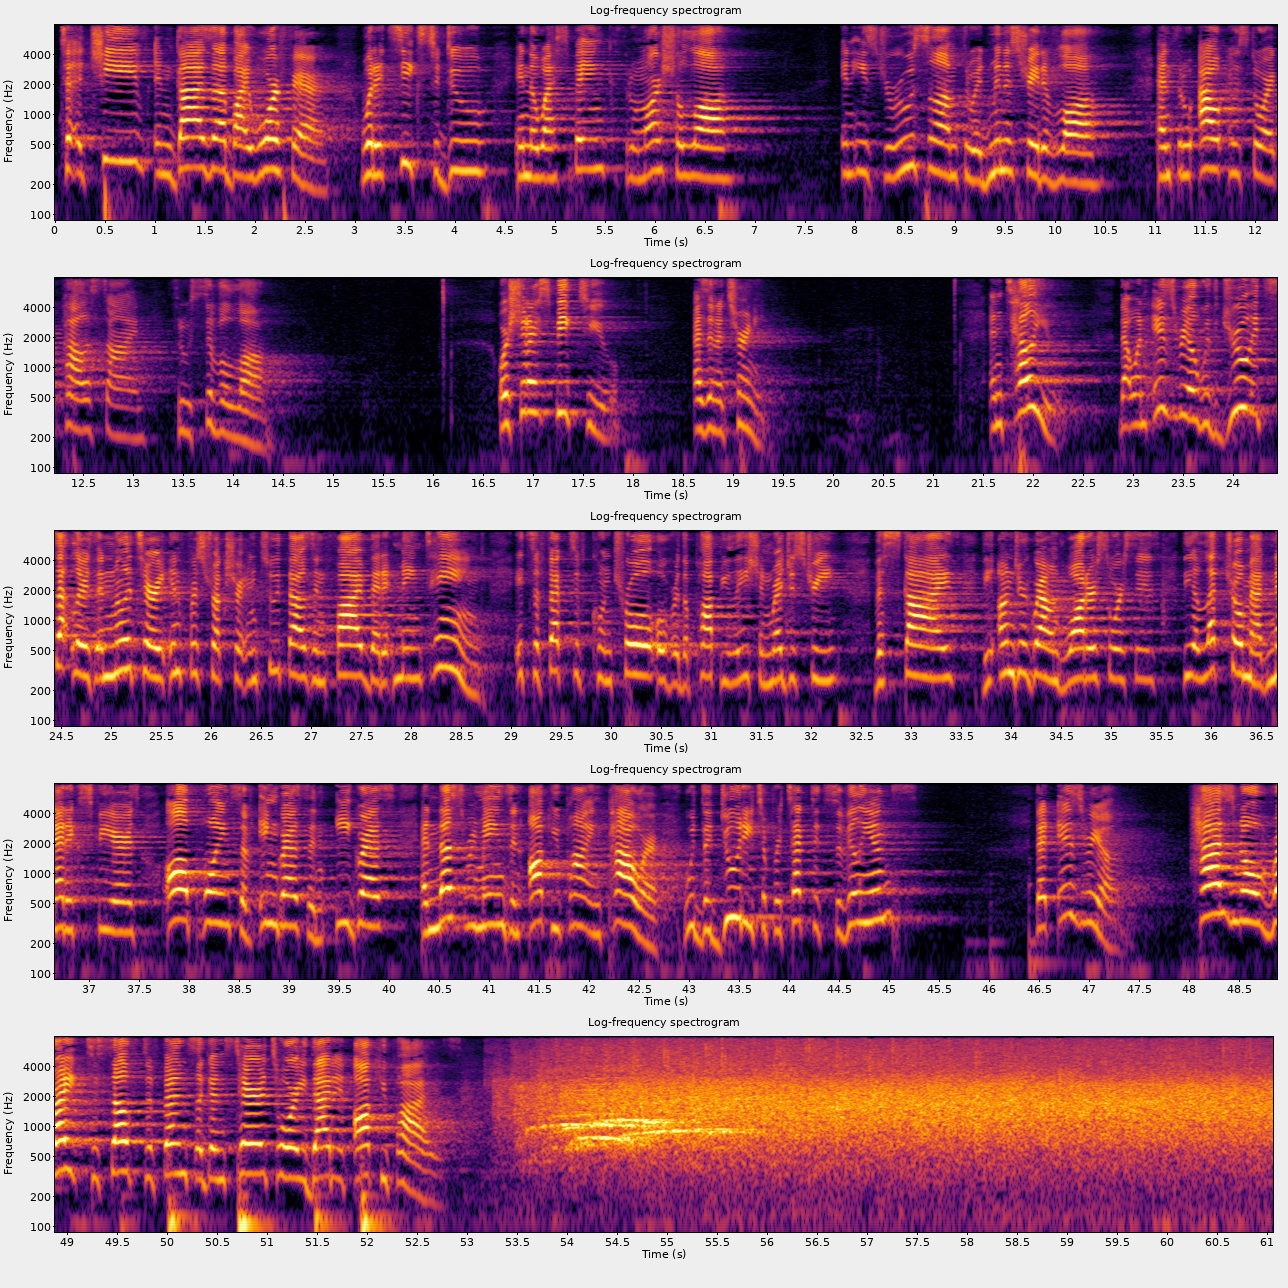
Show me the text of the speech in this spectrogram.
to achieve in Gaza by warfare what it seeks to do in the West Bank through martial law, in East Jerusalem through administrative law, and throughout historic Palestine through civil law. Or should I speak to you as an attorney and tell you that when Israel withdrew its settlers and military infrastructure in 2005 that it maintained its effective control over the population registry, the skies, the underground water sources, the electromagnetic spheres, all points of ingress and egress, and thus remains in occupying power with the duty to protect its civilians? That Israel has no right to self-defense against territory that it occupies.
